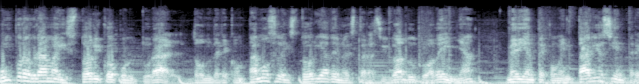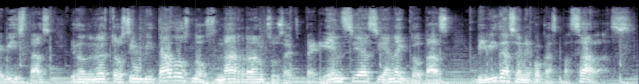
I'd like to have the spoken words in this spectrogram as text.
Un programa histórico-cultural donde le contamos la historia de nuestra ciudad utuadeña mediante comentarios y entrevistas y donde nuestros invitados nos narran sus experiencias y anécdotas vividas en épocas pasadas.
